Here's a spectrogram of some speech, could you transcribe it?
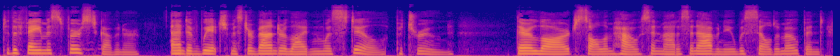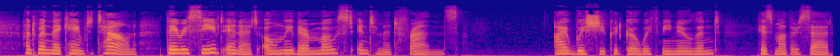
to the famous first governor, and of which Mr. van der Luyden was still patroon. Their large solemn house in Madison Avenue was seldom opened, and when they came to town they received in it only their most intimate friends. "I wish you could go with me, Newland," his mother said,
